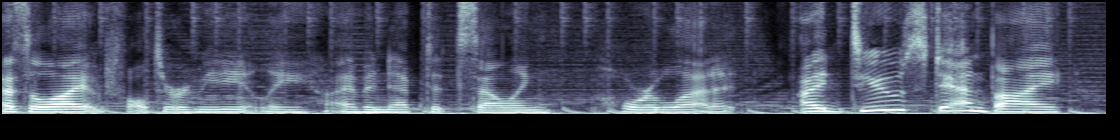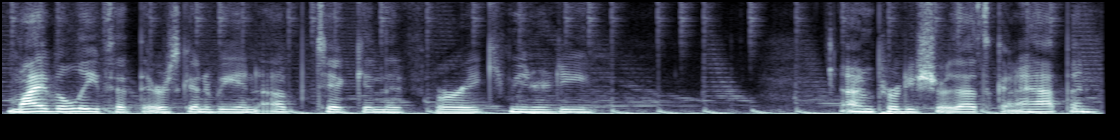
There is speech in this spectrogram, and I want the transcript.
As a lie, I would falter immediately. I'm inept at selling, horrible at it. I do stand by my belief that there's going to be an uptick in the furry community. I'm pretty sure that's going to happen.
